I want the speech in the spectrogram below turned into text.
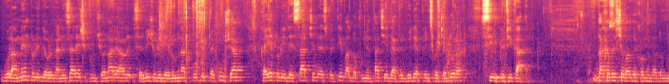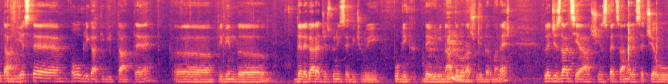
regulamentului de organizare și funcționare al Serviciului de Iluminat Public, precum și a caietului de sarcini, respectiv a documentației de atribuire prin procedură simplificată. Dacă aveți ceva de comentat, domnul Da, primar. este o obligativitate uh, privind uh, delegarea gestiunii serviciului public de iluminat al orașului Dărmănești. Legislația și în speța NRSC-ul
